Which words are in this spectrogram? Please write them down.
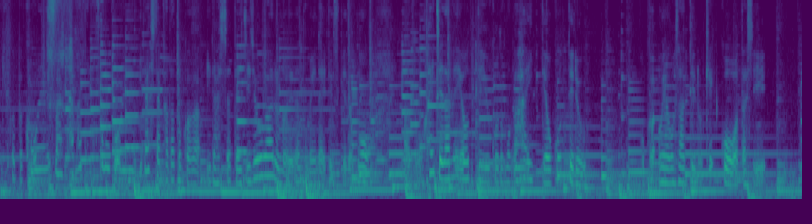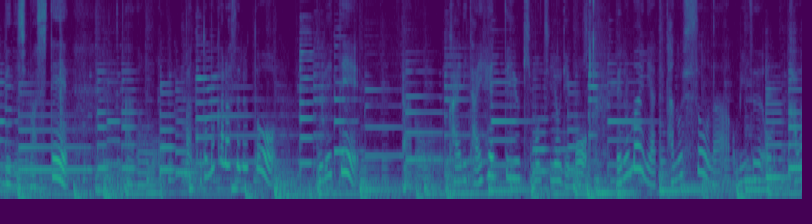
か結構やっぱ公園、まあ、たまたまその公園にいらした方とかがいらっしゃったり事情があるので何とも言えないですけどもあの入っちゃダメよっていう子供が入って怒ってる親御さんっていうのを結構私目にしましてあの、まあ、子供からすると濡れてあの帰り大変っていう気持ちよりも目の前にあって楽しそうなお水を川に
